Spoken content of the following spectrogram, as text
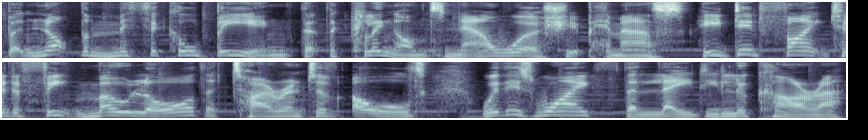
but not the mythical being that the Klingons now worship him as. He did fight to defeat Molor, the tyrant of old, with his wife, the Lady Lukara,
